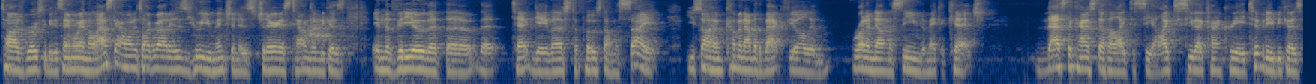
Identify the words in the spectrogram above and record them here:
Taj Brooks could be the same way. And the last guy I want to talk about is who you mentioned is Chadarius Townsend, because in the video that the that Tech gave us to post on the site, you saw him coming out of the backfield and running down the seam to make a catch. That's the kind of stuff I like to see. I like to see that kind of creativity because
